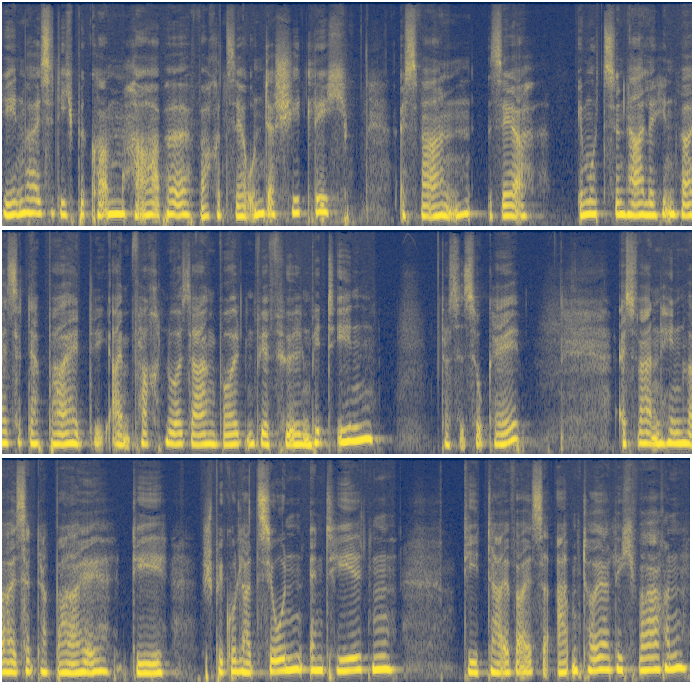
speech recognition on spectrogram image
Die Hinweise, die ich bekommen habe, waren sehr unterschiedlich. Es waren sehr emotionale Hinweise dabei, die einfach nur sagen wollten, wir fühlen mit ihnen. Das ist okay. Es waren Hinweise dabei, die Spekulationen enthielten, die teilweise abenteuerlich waren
